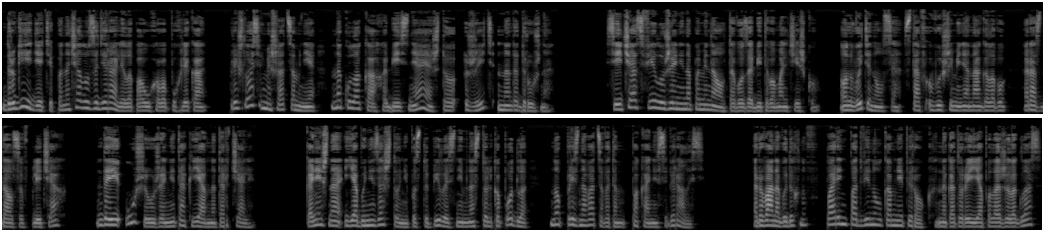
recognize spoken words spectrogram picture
Другие дети поначалу задирали лопоухого пухляка. Пришлось вмешаться мне, на кулаках объясняя, что жить надо дружно. Сейчас Фил уже не напоминал того забитого мальчишку. Он вытянулся, став выше меня на голову, раздался в плечах, Да и уши уже не так явно торчали. Конечно, я бы ни за что не поступила с ним настолько подло, но признаваться в этом пока не собиралась. Рвано выдохнув, парень подвинул ко мне пирог, на который я положила глаз,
